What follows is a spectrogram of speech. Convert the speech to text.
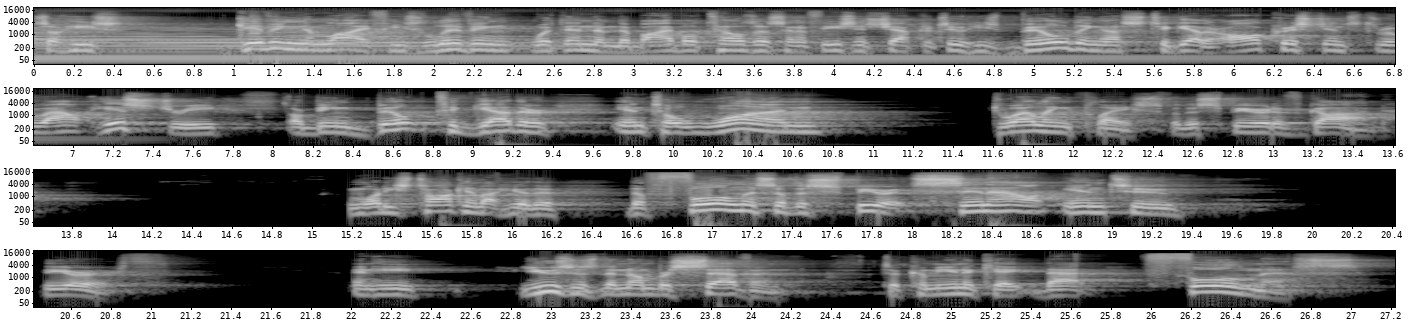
So He's giving them life, He's living within them. The Bible tells us in Ephesians chapter 2, He's building us together. All Christians throughout history are being built together into one dwelling place for the Spirit of God. And what He's talking about here, the, the fullness of the Spirit sent out into the earth. And He uses the number seven to communicate that fullness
